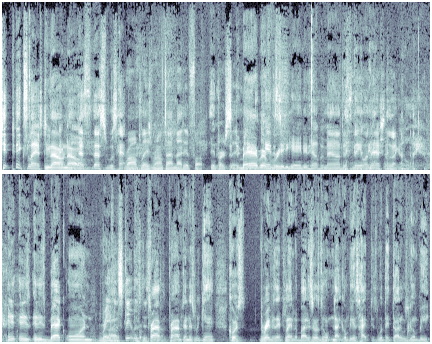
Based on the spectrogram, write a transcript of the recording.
tip picks last year. No, no. That's that's what's happening. Wrong place, wrong time, not his fault, You know, per the- se. The, Bad Kansas, Kansas. City game didn't help him out. This name on national, like oh man. and, and he's, and he's back on Ravens Steelers this prime, prime time this weekend. Of course, the Ravens ain't playing nobody, so it's don't- going to be as hyped as what they thought it was going to be.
